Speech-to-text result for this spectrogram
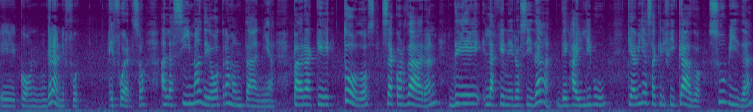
eh, con gran esfuerzo a la cima de otra montaña para que todos se acordaran de la generosidad de Hailibú que había sacrificado su vida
